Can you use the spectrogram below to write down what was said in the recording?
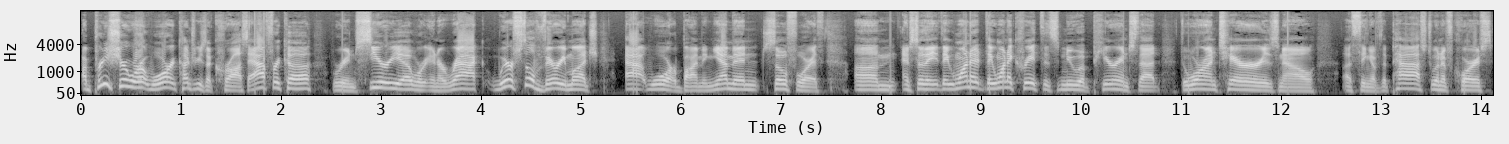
I'm pretty sure we're at war in countries across Africa. We're in Syria. We're in Iraq. We're still very much at war, bombing Yemen, so forth. Um, and so they they want to they want to create this new appearance that the war on terror is now a thing of the past. When of course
